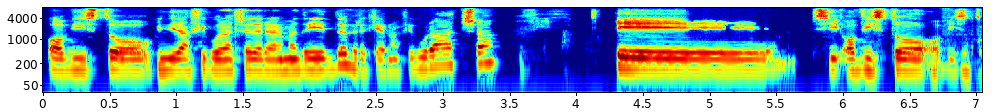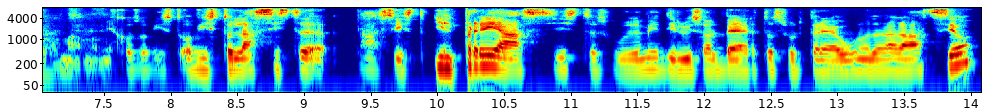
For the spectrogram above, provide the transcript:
ho visto quindi la figuraccia del Real Madrid perché è una figuraccia e sì, ho visto, ho visto, mamma mia, cosa ho visto? Ho visto l'assist, l'assist il pre-assist, scusami, di Luis Alberto sul 3-1 della Lazio.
